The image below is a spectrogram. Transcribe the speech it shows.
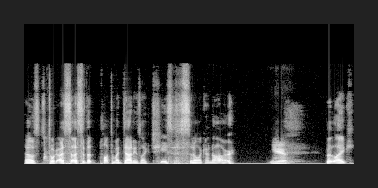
And I was talking, I said that plot to my dad, and he's like, Jesus. And I'm like, I know. yeah, But like,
